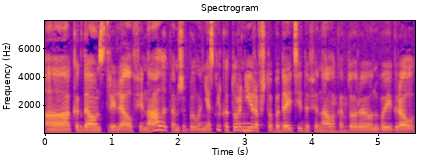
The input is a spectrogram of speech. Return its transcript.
А когда он стрелял финалы, там же было несколько турниров, чтобы дойти до финала, который он выиграл.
